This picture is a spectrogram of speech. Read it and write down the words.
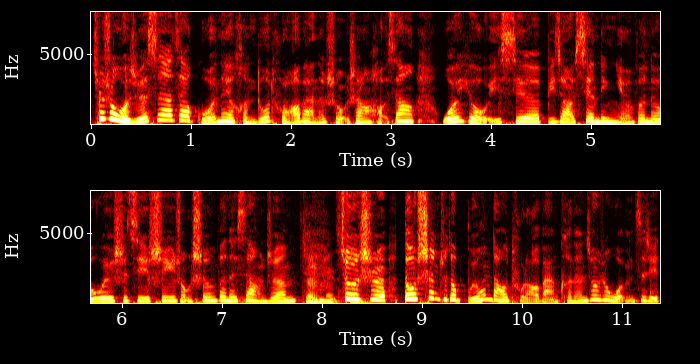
就是我觉得现在在国内很多土老板的手上，好像我有一些比较限定年份的威士忌是一种身份的象征。这是没错，就是都甚至都不用到土老板，可能就是我们自己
